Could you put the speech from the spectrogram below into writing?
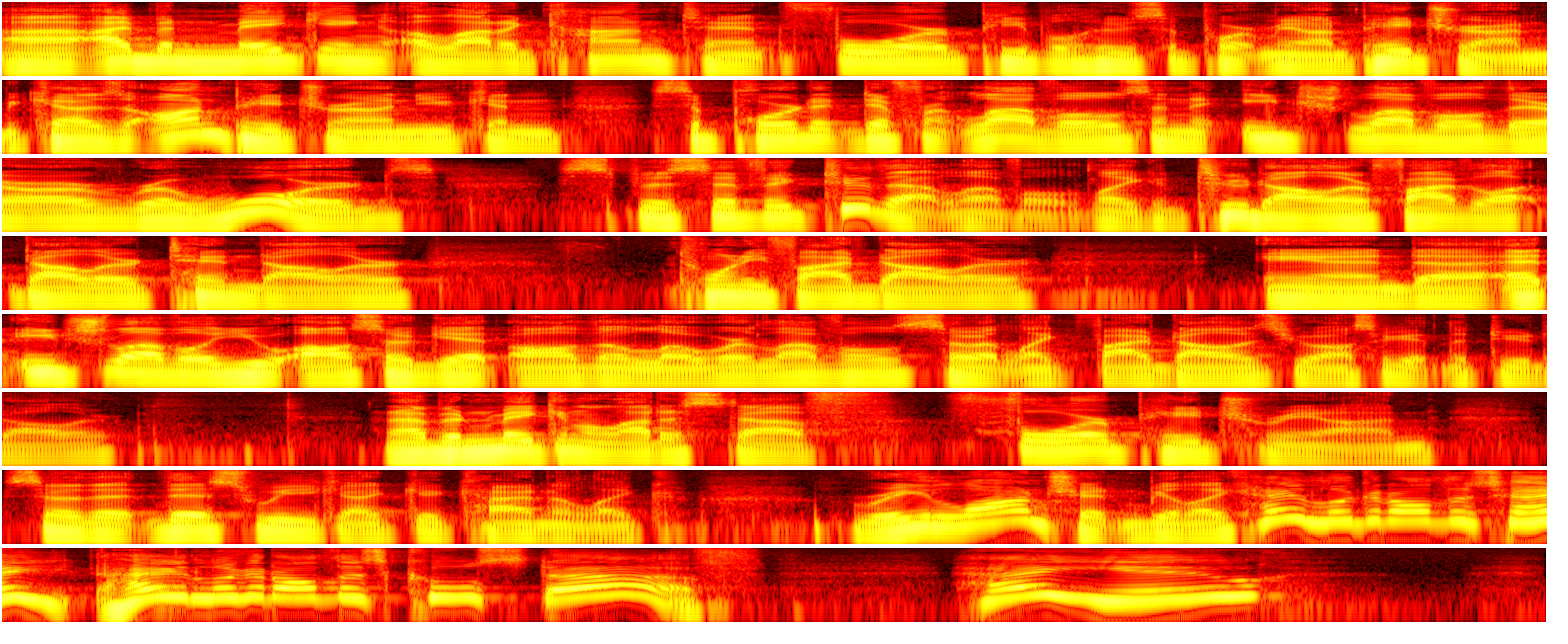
uh, I've been making a lot of content for people who support me on Patreon because on Patreon, you can support at different levels. And at each level, there are rewards specific to that level, like a $2, $5, $10, $25. And uh, at each level, you also get all the lower levels. So at like $5, you also get the $2. And I've been making a lot of stuff for Patreon so that this week I could kind of like relaunch it and be like, hey, look at all this. Hey, hey, look at all this cool stuff. Hey, you.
